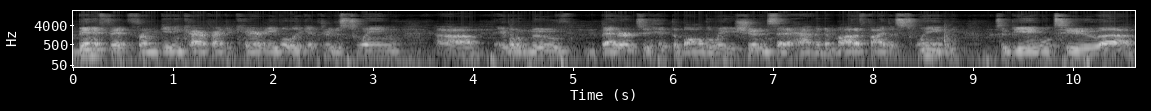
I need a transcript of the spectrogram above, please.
benefit from getting chiropractic care, able to get through the swing, um, able to move better to hit the ball the way you should instead of having to modify the swing to be able to uh,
